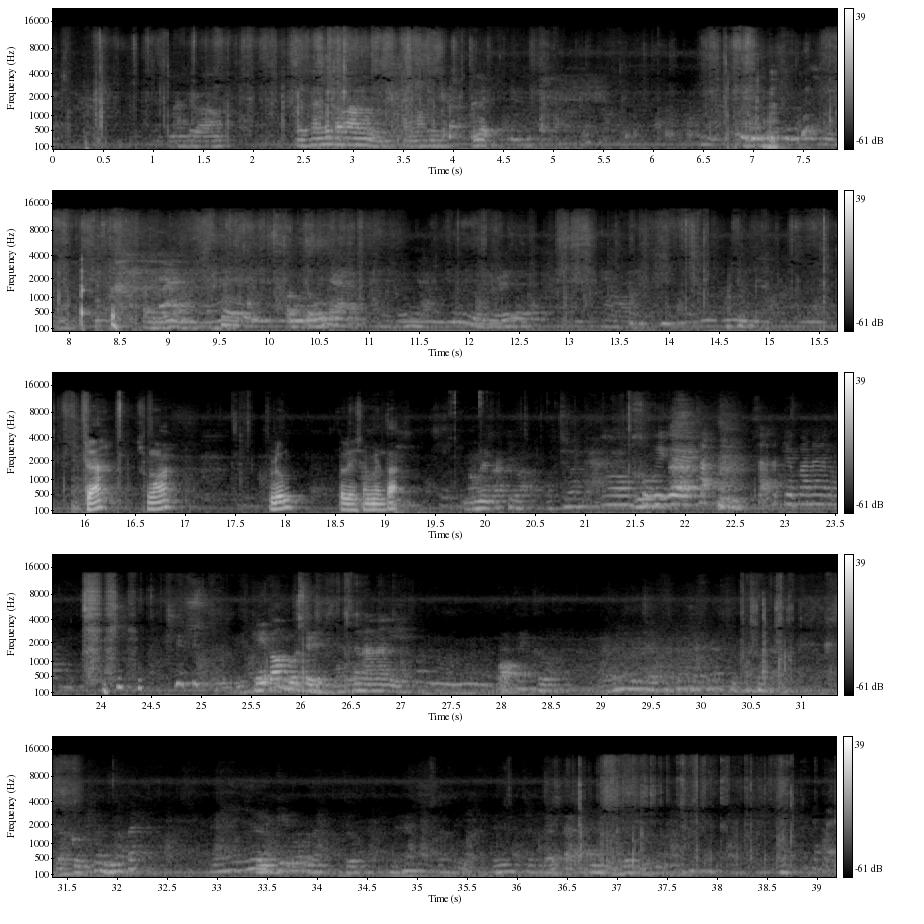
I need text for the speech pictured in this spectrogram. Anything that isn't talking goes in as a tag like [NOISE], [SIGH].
Udah semua? Belum? Boleh saya minta? Suwi ke sak sak kedepane lho. Kita mesti tenanan iki.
